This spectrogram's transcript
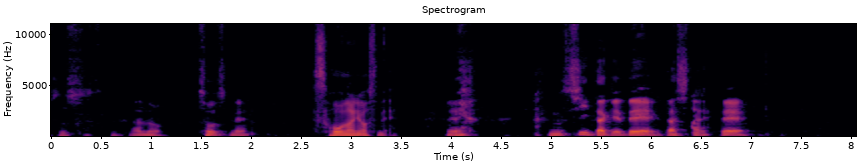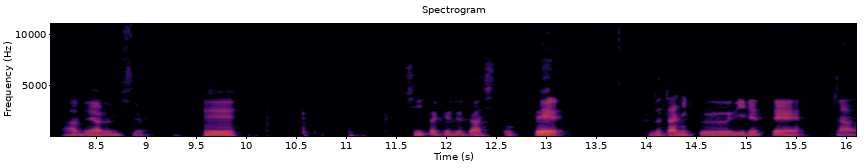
そうそうそう。あの、そうですね。そうなりますね。えー、椎茸で出し取って、あの、やるんですよ。え椎茸で出し取って、豚肉入れて、あ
